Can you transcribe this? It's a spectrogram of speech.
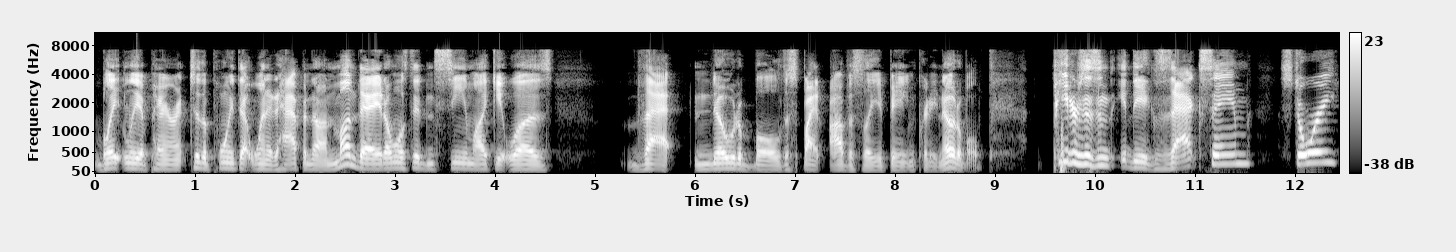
blatantly apparent to the point that when it happened on Monday, it almost didn't seem like it was that notable, despite obviously it being pretty notable. Peters isn't the exact same story,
